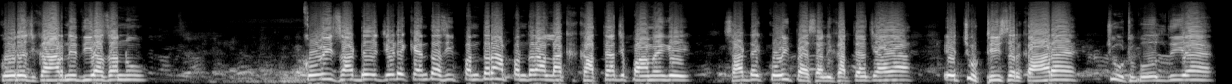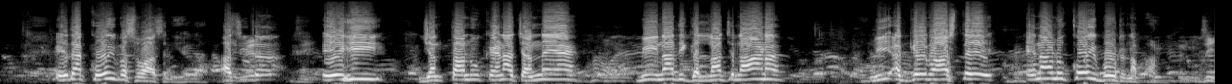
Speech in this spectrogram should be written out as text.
ਕੋਈ ਰੁਜ਼ਗਾਰ ਨਹੀਂ ਦਿਆ ਸਾਨੂੰ। ਕੋਈ ਸਾਡੇ ਜਿਹੜੇ ਕਹਿੰਦਾ ਸੀ 15 15 ਲੱਖ ਖਾਤਿਆਂ 'ਚ ਪਾਵਾਂਗੇ ਸਾਡੇ ਕੋਈ ਪੈਸਾ ਨਹੀਂ ਖਾਤਿਆਂ 'ਚ ਆਇਆ। ਇਹ ਝੂਠੀ ਸਰਕਾਰ ਹੈ ਝੂਠ ਬੋਲਦੀ ਹੈ ਇਹਦਾ ਕੋਈ ਵਿਸ਼ਵਾਸ ਨਹੀਂ ਹੈਗਾ। ਅਸੀਂ ਤਾਂ ਇਹੀ ਜਨਤਾ ਨੂੰ ਕਹਿਣਾ ਚਾਹੁੰਦੇ ਆ ਵੀ ਇਹਨਾਂ ਦੀ ਗੱਲਾਂ 'ਚ ਨਾ ਆਣ ਵੀ ਅੱਗੇ ਵਾਸਤੇ ਇਹਨਾਂ ਨੂੰ ਕੋਈ ਵੋਟ ਨਾ ਪਾਣ ਜੀ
